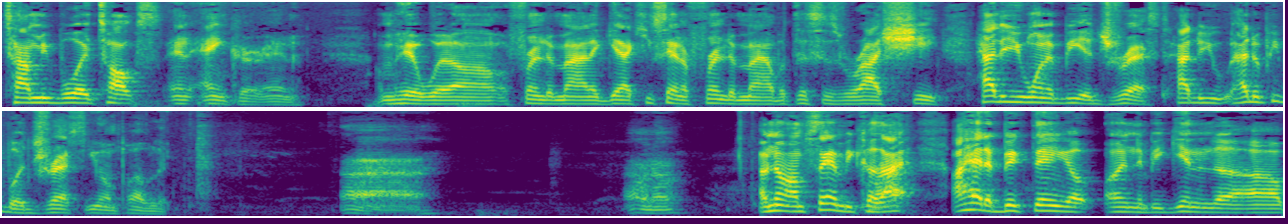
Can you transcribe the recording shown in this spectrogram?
Tommy Boy talks and Anchor, and I'm here with um, a friend of mine again. I keep saying a friend of mine, but this is Rashi. How do you want to be addressed? How do you? How do people address you in public? Uh, I don't know. I know I'm saying because I I had a big thing in the beginning of, uh,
